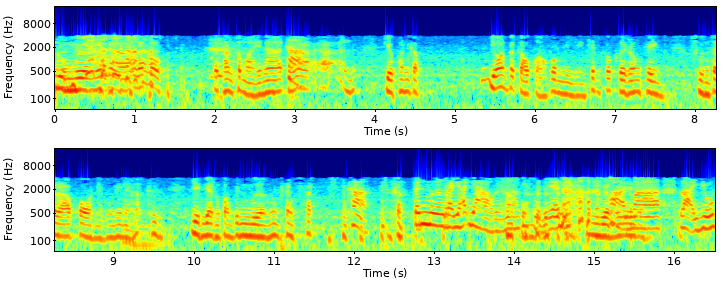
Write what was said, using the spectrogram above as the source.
หนุ่มเมืองแล้วก็แล้วก็จะทันสมัยนะ แต่ว่าอะอันเกี่ยวพันกับย้อนไปเก่าๆก็มีอย่างเช่นเขาเคยร้องเพลงสุนทราภรณ์เนี่ยพวกนี้นะฮะคือยืนยันความเป็นเมืองค่อนข้างชัด ค่ะครับเป็นเมืองระยะยาวเลยครันะบพี่สุเมธนะเป็นเมืองระยะยาวผ่านมาหลายยุค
